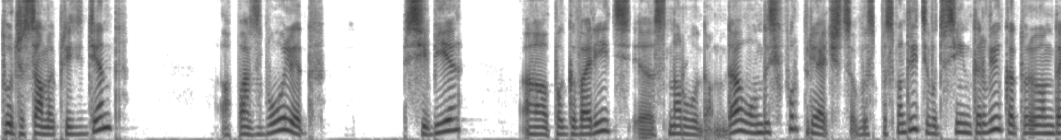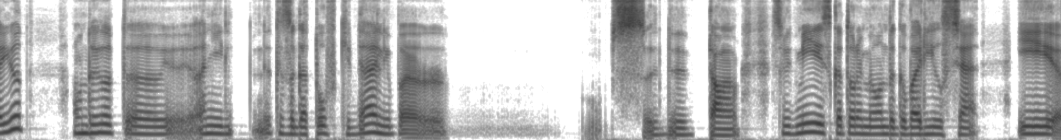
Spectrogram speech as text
тот же самый президент а, позволит себе поговорить э, с народом, да, он до сих пор прячется. Вы посмотрите, вот все интервью, которые он дает, он дает, э, они, это заготовки, да, либо с, там, с людьми, с которыми он договорился. И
